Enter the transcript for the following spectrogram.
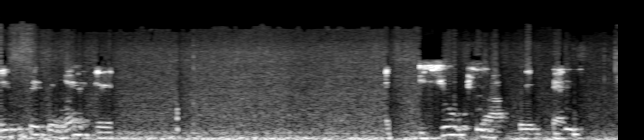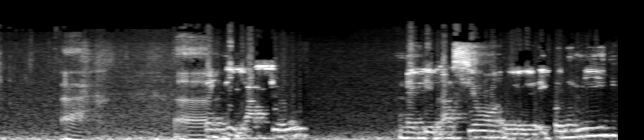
Écoutez, c'est vrai que la position qui a réalisé. Ah. Euh... l'intégration euh, économique,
